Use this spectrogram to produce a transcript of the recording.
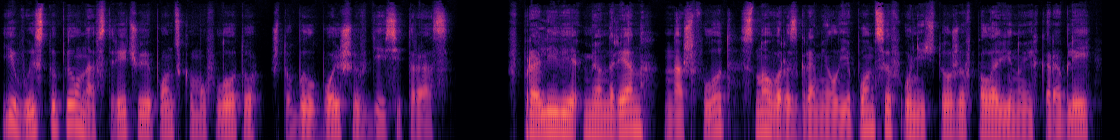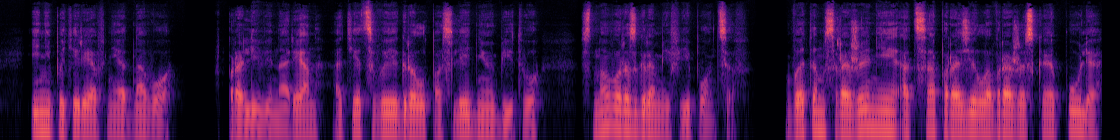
и выступил навстречу японскому флоту, что был больше в 10 раз. В проливе Мёнрян наш флот снова разгромил японцев, уничтожив половину их кораблей и не потеряв ни одного. В проливе Нарян отец выиграл последнюю битву, снова разгромив японцев. В этом сражении отца поразила вражеская пуля,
